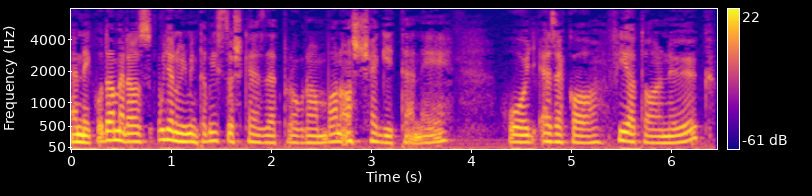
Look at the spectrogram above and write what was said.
lennék oda, mert az ugyanúgy, mint a biztos kezdet programban, azt segítené, hogy ezek a fiatal nők,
